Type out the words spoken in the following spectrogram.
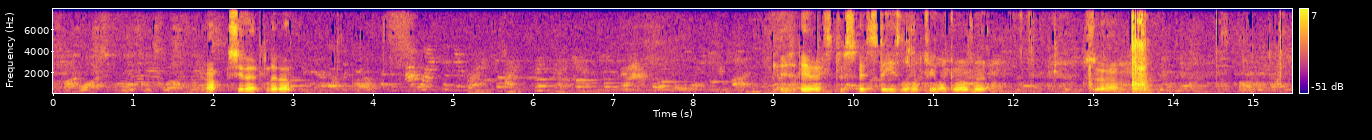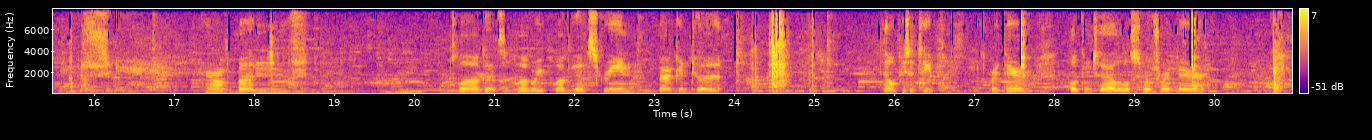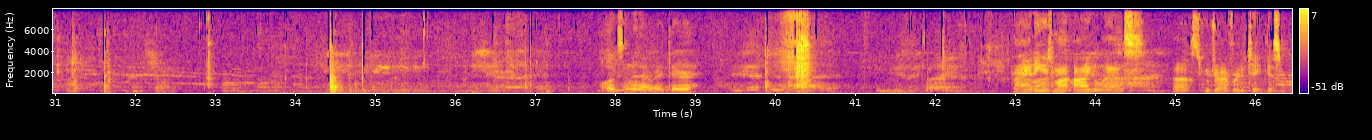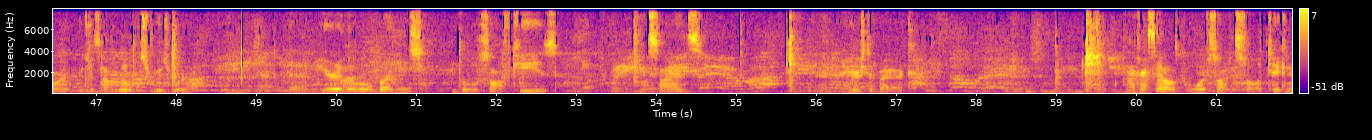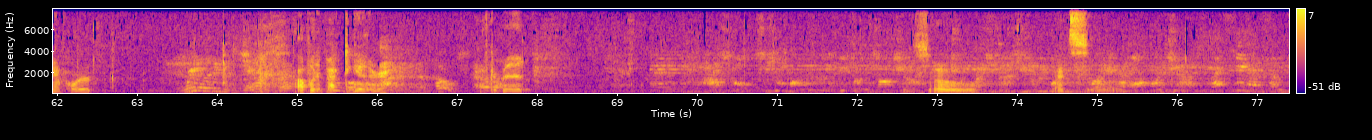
Oh, see that? Lit up. It, it's just, it stays lit up till you let go of it. So, see. Here are the buttons. Plug, that's the plug where you plug the screen back into it. The little piece of tape right there. Plug into that little switch right there. Plugs into that right there. I had to use my eyeglass uh, screwdriver to take this apart because how little the screws were. And here are the little buttons, the little soft keys on the sides. And here's the back. Like I said, I was bored, so I just felt like taking it apart. I'll put it back together after a bit. So,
